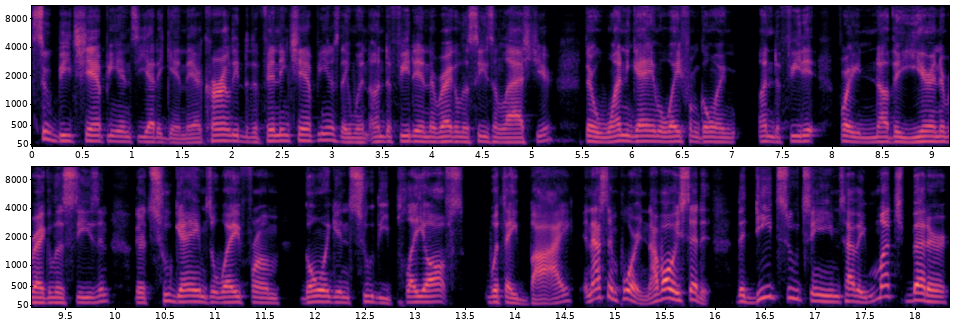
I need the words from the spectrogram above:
to be champions yet again. They are currently the defending champions. They went undefeated in the regular season last year. They're one game away from going undefeated for another year in the regular season. They're two games away from going into the playoffs with a bye, and that's important. I've always said it. The D2 teams have a much better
